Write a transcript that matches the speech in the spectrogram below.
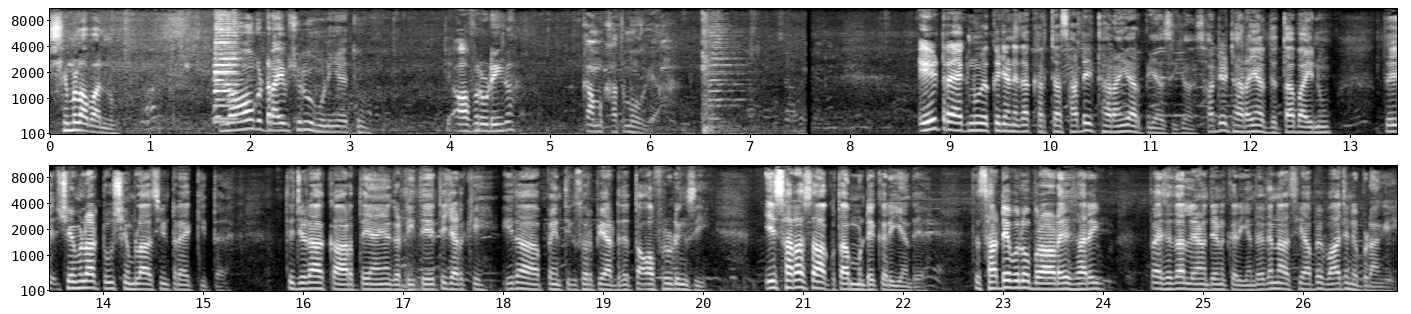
ਸ਼ਿਮਲਾ ਵੱਲ ਨੂੰ। ਲੌਂਗ ਡਰਾਈਵ ਸ਼ੁਰੂ ਹੋਣੀ ਹੈ ਇੱਥੋਂ। ਤੇ ਆਫ ਰੋਡਿੰਗ ਕੰਮ ਖਤਮ ਹੋ ਗਿਆ। ਇਹ ਟਰੈਕ ਨੂੰ ਇੱਕ ਜਣੇ ਦਾ ਖਰਚਾ 18500 ਰੁਪਇਆ ਸੀਗਾ। 18500 ਦਿੱਤਾ ਬਾਈ ਨੂੰ ਤੇ ਸ਼ਿਮਲਾ ਟੂ ਸ਼ਿਮਲਾ ਅਸੀਂ ਟਰੈਕ ਕੀਤਾ। ਤੇ ਜਿਹੜਾ ਕਾਰ ਤੇ ਆਏ ਆ ਗੱਡੀ ਤੇ ਇਹ ਤੇ ਚੜ ਕੇ, ਇਹਦਾ 3500 ਰੁਪਿਆ ਅੱਡ ਦਿੱਤਾ ਆਫ ਰੋਡਿੰਗ ਸੀ। ਇਹ ਸਾਰਾ ਹਿਸਾਬ ਕਿਤਾਬ ਮੁੰਡੇ ਕਰੀ ਜਾਂਦੇ ਆ। ਤੇ ਸਾਡੇ ਵੱਲੋਂ ਬਰਾੜ ਇਹ ਸਾਰੇ ਪੈਸੇ ਦਾ ਲੈਣ ਦੇਣ ਕਰੀ ਜਾਂਦੇ ਇਹਦੇ ਨਾਲ ਅਸੀਂ ਆਪੇ ਬਾਅਦ ਚ ਨਿਬੜਾਂਗੇ।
